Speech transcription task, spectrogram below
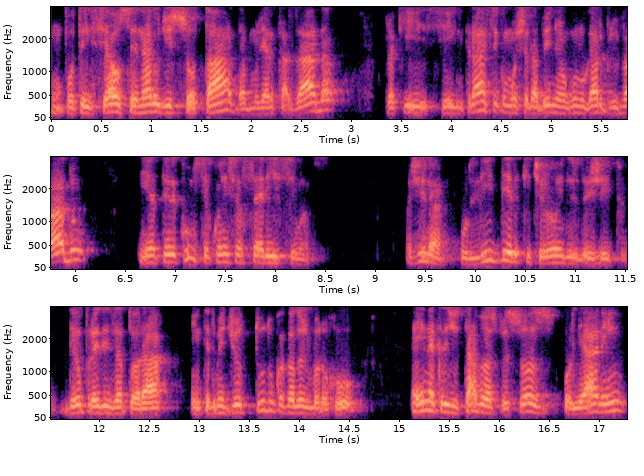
um potencial cenário de sotá da mulher casada, para que se entrasse como Rabbeinu em algum lugar privado, ia ter consequências seríssimas. Imagina, o líder que tirou eles do Egito, deu para eles a Torá, intermediou tudo com a Kadosh Baruch É inacreditável as pessoas olharem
